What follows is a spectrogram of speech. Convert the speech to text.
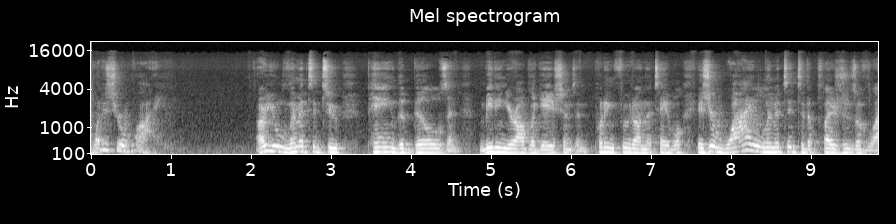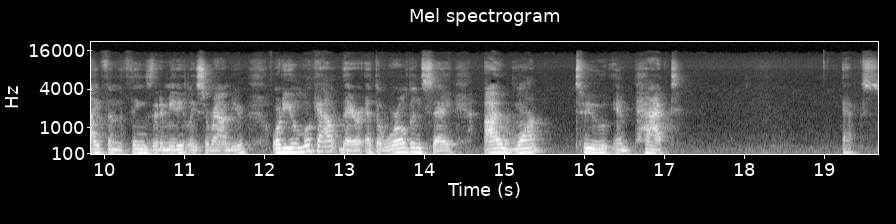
What is your why? Are you limited to paying the bills and meeting your obligations and putting food on the table? Is your why limited to the pleasures of life and the things that immediately surround you? Or do you look out there at the world and say, I want to impact X?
